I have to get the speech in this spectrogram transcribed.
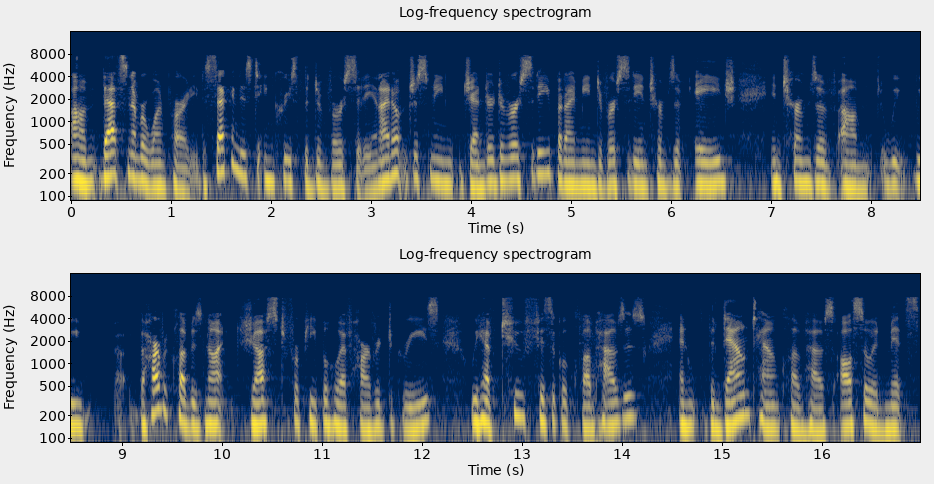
um, that's number one priority. The second is to increase the diversity. And I don't just mean gender diversity, but I mean diversity in terms of age, in terms of um, we, we the Harvard Club is not just for people who have Harvard degrees. We have two physical clubhouses, and the downtown clubhouse also admits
